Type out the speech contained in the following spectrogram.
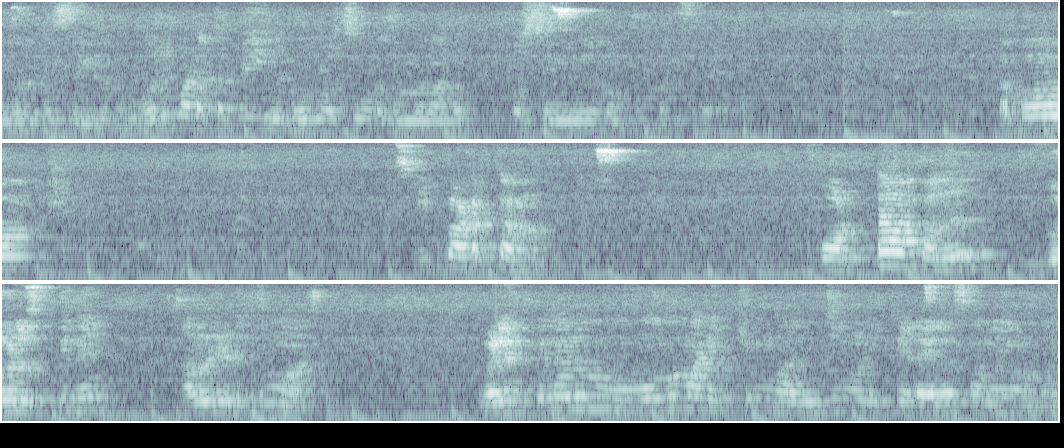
ഇവർക്ക് സെയിൽ ചെയ്യുന്നത്. ഒരു പടക്കത്തെ ഇരുന്നൂറ് കുറച്ച് കൊടുക്കുന്നതാണ് ക്വസ്റ്റ്യനിൽ നമുക്ക് മനസ്സിലായത്. അപ്പോ ഈ പടക്കം പൊട്ടാത്തത് വെളുപ്പിന് അവരെടുത്ത് മാറ്റും. വെളുപ്പിന് ഒരു മൂന്ന് മണിക്കും അഞ്ചു മണിക്കും ഇടയിലെ സമയമാണ്.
